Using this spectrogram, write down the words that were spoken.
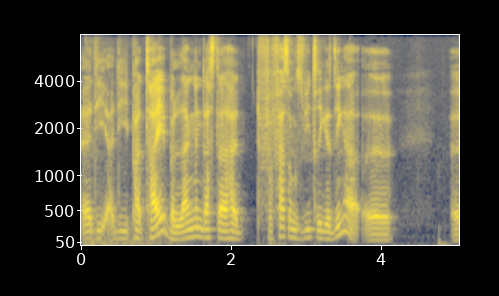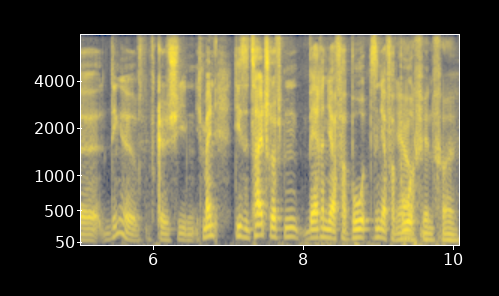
äh, die, die Partei belangen, dass da halt verfassungswidrige Dinger, äh, äh, Dinge geschehen? Ich meine, diese Zeitschriften wären ja verboten, sind ja Ja, verboten. auf jeden Fall.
